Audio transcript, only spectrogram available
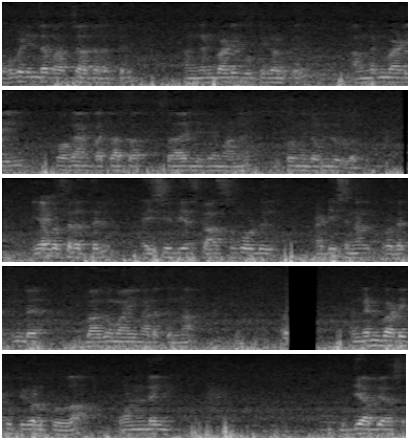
കോവിഡിന്റെ പശ്ചാത്തലത്തിൽ അംഗൻവാടി കുട്ടികൾക്ക് അംഗൻവാടിയിൽ പോകാൻ പറ്റാത്ത സാഹചര്യമാണ് ഇപ്പോൾ നിലവിലുള്ളത്. ഈ അവസരത്തിൽ I C D S Kasaragod additional പ്രൊജക്ടിന്റെ ഭാഗമായി നടക്കുന്ന അംഗൻവാടി കുട്ടികൾക്കുള്ള ഓൺലൈൻ വിദ്യാഭ്യാസ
